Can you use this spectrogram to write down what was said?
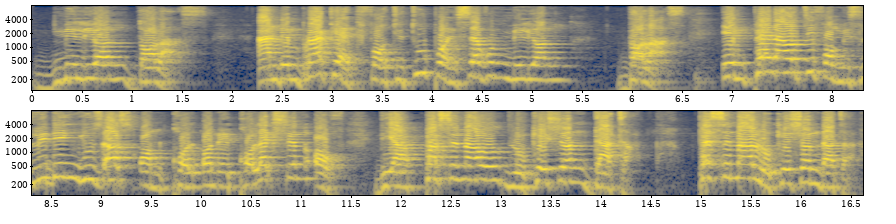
million dollars. And in bracket 42.7 million dollars. In penalty for misleading users on on a collection of their personal location data. Personal location data.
